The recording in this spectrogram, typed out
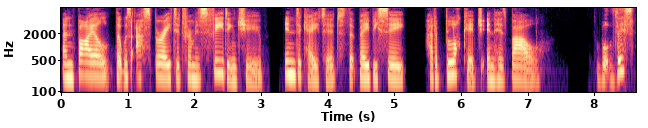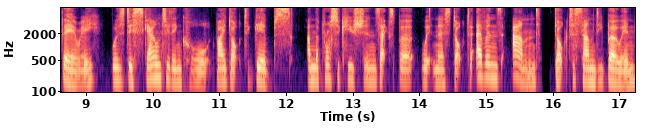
and bile that was aspirated from his feeding tube indicated that baby C had a blockage in his bowel. But this theory was discounted in court by Dr. Gibbs and the prosecution's expert witness, Dr. Evans, and Dr. Sandie Bohin,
